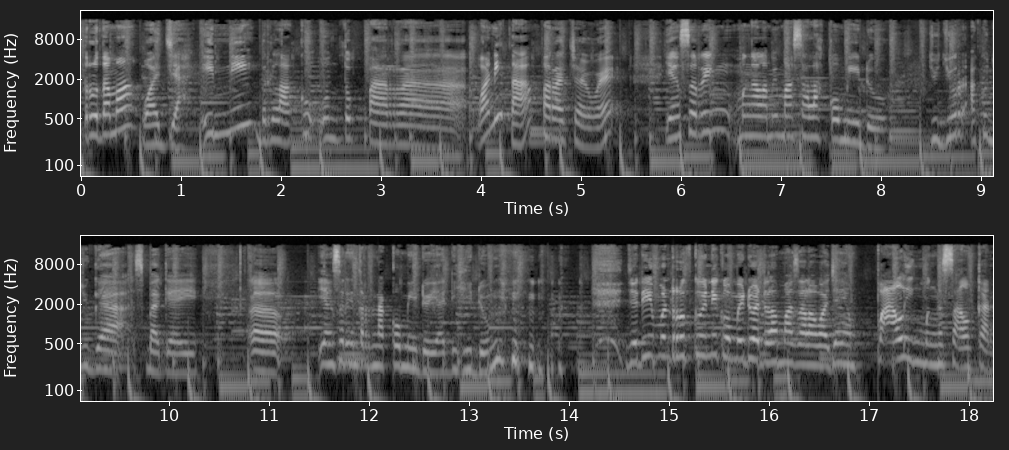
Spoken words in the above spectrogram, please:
terutama wajah. Ini berlaku untuk para wanita, para cewek yang sering mengalami masalah komedo. Jujur aku juga sebagai uh, yang sering ternak komedo ya di hidung. Jadi menurutku ini komedo adalah masalah wajah yang paling mengesalkan.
